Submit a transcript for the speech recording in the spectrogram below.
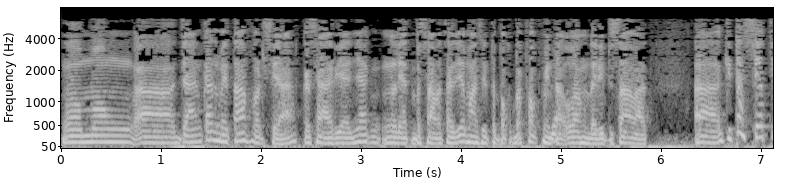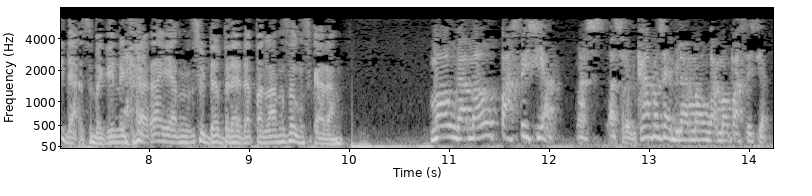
ngomong eh, jangankan metaverse ya, kesehariannya ngelihat pesawat saja masih tepok-tepok minta uang dari pesawat. Eh, kita siap tidak sebagai negara yang sudah berhadapan langsung sekarang? mau nggak mau pasti siap, Mas Asrul. Kenapa saya bilang mau nggak mau pasti siap?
